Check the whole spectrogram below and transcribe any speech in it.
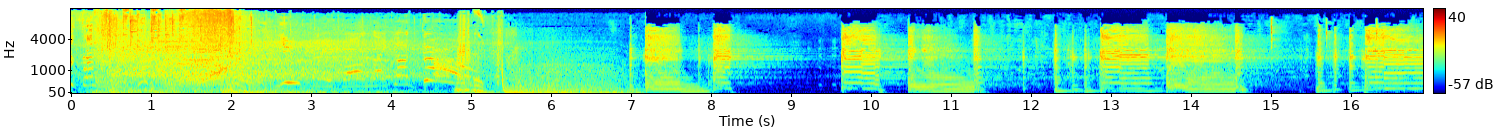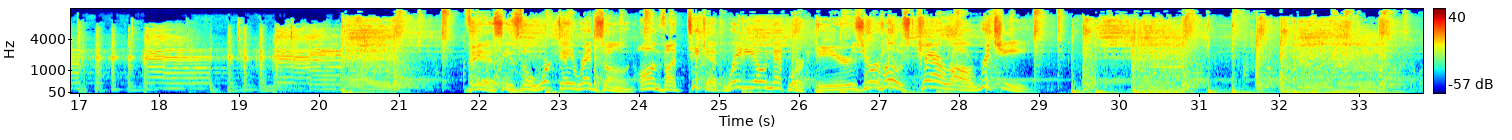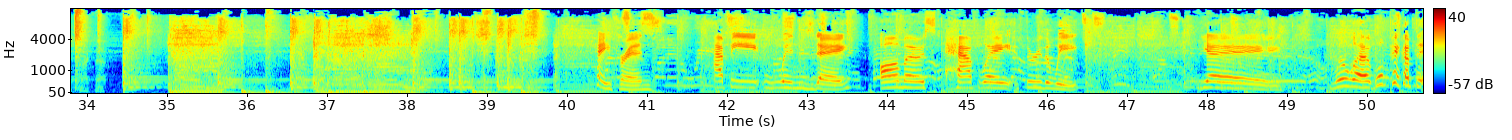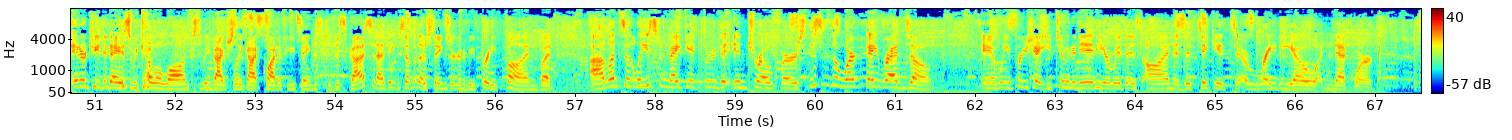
Bertha! You play ball like a girl! This is the Workday Red Zone on the Ticket Radio Network. Here's your host, Kara Richey. Hey, friends. Happy Wednesday. Almost halfway through the week. Yay. We'll, uh, we'll pick up the energy today as we go along because we've actually got quite a few things to discuss. And I think some of those things are going to be pretty fun. But uh, let's at least make it through the intro first. This is the Workday Red Zone. And we appreciate you tuning in here with us on the Ticket Radio Network.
